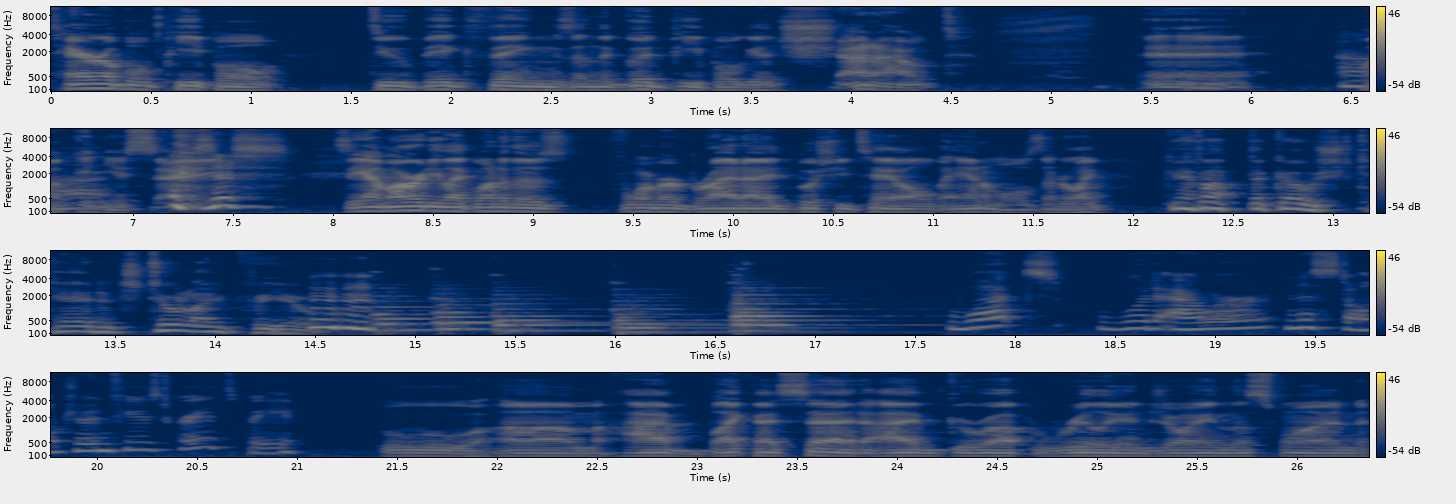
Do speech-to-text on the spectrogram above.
Terrible people do big things and the good people get shut out. Eh, what can you say? See, I'm already like one of those former bright-eyed, bushy-tailed animals that are like, Give up the ghost, kid. It's too late for you. what would our nostalgia-infused grades be? Ooh, um, I like I said, I grew up really enjoying this one.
